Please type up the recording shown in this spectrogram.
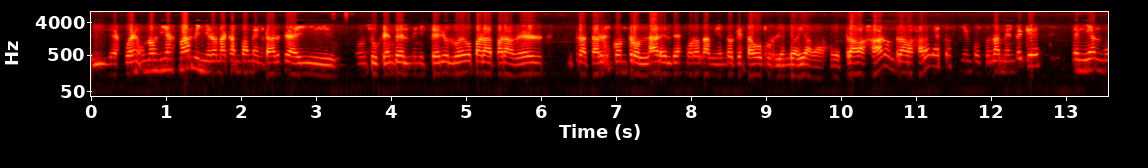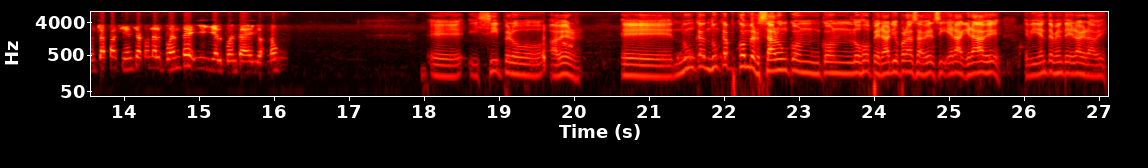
y después unos días más vinieron a campamentarse ahí con su gente del ministerio luego para, para ver y tratar de controlar el desmoronamiento que estaba ocurriendo ahí abajo. Trabajaron, trabajaron estos tiempos, solamente que tenían mucha paciencia con el puente y el puente a ellos no. Eh, y sí, pero a ver, eh, nunca, nunca conversaron con, con los operarios para saber si era grave, evidentemente era grave,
